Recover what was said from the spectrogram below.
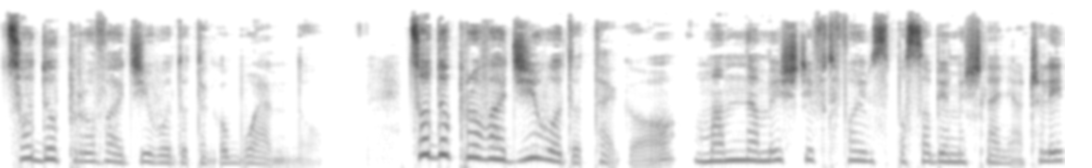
co doprowadziło do tego błędu. Co doprowadziło do tego, mam na myśli w Twoim sposobie myślenia, czyli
